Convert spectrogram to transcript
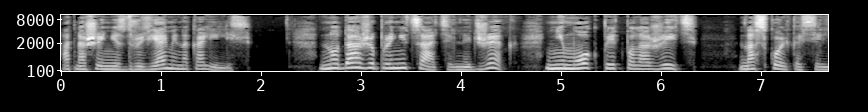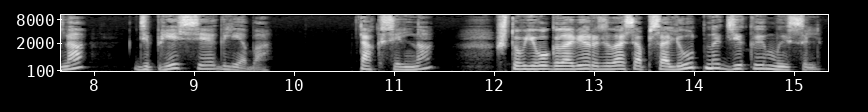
Отношения с друзьями накалились. Но даже проницательный Джек не мог предположить, насколько сильна депрессия Глеба. Так сильна, что в его голове родилась абсолютно дикая мысль —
